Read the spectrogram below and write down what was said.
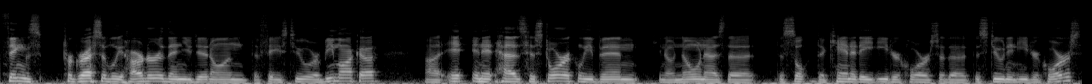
things progressively harder than you did on the Phase Two or BMOQ-A. Uh, it, and it has historically been, you know, known as the the, the candidate eater course or the, the student eater course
